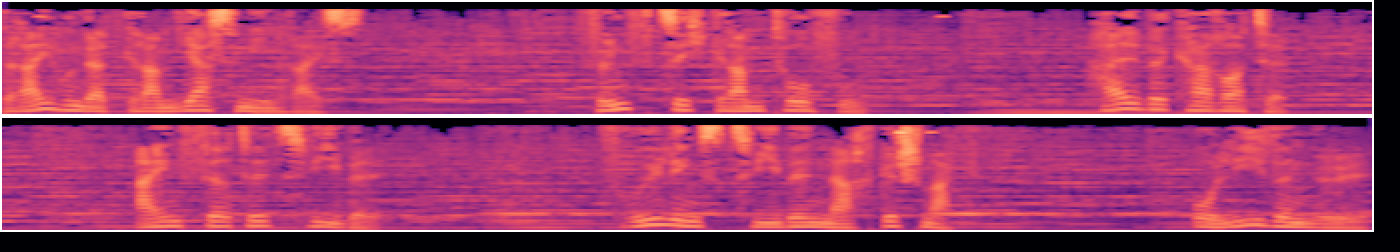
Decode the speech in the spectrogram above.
300 Gramm Jasminreis. 50 Gramm Tofu. Halbe Karotte. Ein Viertel Zwiebel. Frühlingszwiebeln nach Geschmack. Olivenöl.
